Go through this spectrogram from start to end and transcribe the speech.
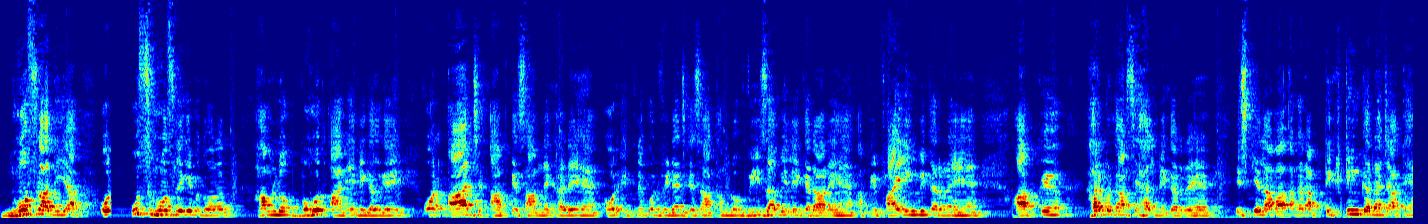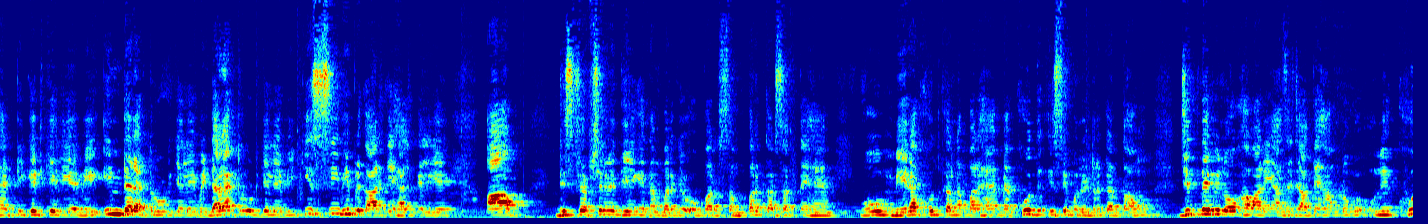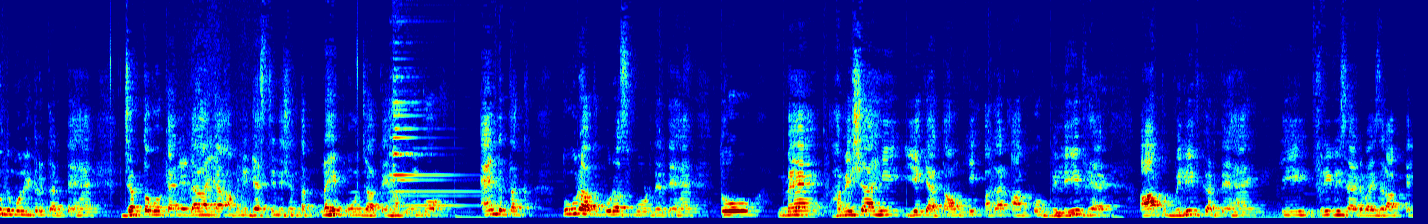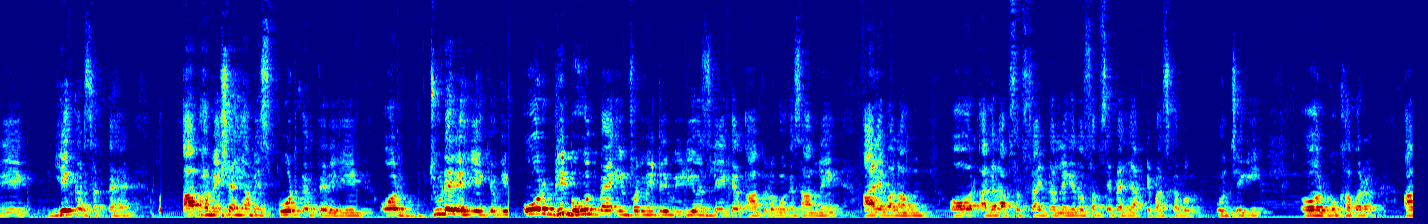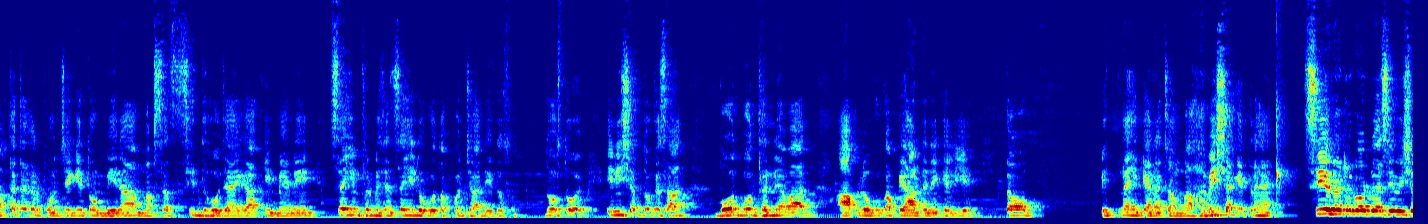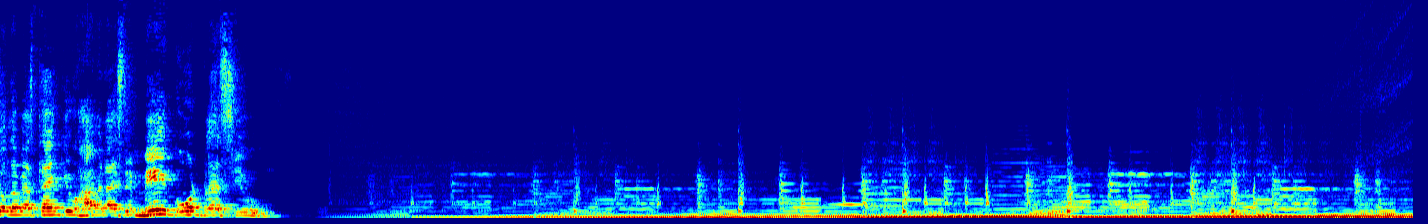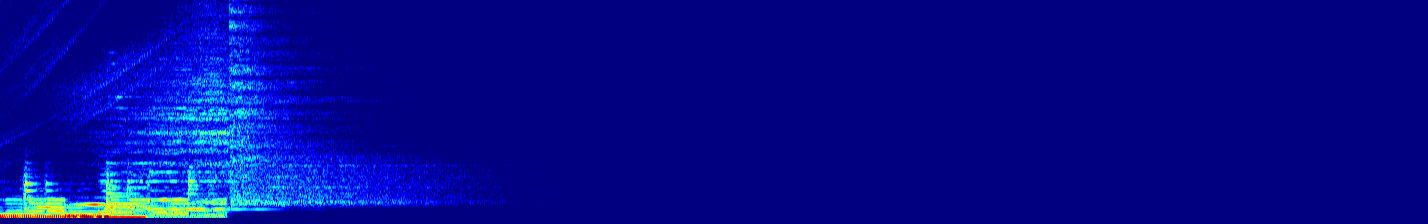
हौसला दिया और उस हौसले की बदौलत हम लोग बहुत आगे निकल गए और आज आपके सामने खड़े हैं और इतने कॉन्फिडेंस के साथ हम लोग वीज़ा भी लेकर आ रहे हैं, आपकी फाइलिंग भी कर रहे हैं, आपके हर प्रकार से हेल्प भी कर रहे हैं। इसके अलावा अगर आप टिकटिंग करना चाहते हैं टिकट के लिए भी इनडायरेक्ट रूट के लिए भी डायरेक्ट रूट के लिए भी, किसी भी प्रकार की हेल्प के लिए आप डिस्क्रिप्शन में दिए गए नंबर के ऊपर संपर्क कर सकते हैं। वो मेरा खुद का नंबर है, मैं खुद इसे मॉनिटर करता हूँ। जितने भी लोग हमारे यहाँ से जाते हैं, हम लोग उन्हें खुद मॉनिटर करते हैं। जब तक वो कनाडा या अपनी डेस्टिनेशन तक नहीं पहुँच जाते, हम उनको एंड तक पूरा का पूरा सपोर्ट देते हैं। तो मैं हमेशा ही ये कहता हूँ कि अगर आपको बिलीव है, आप बिलीव करते हैं कि फ्री वीज़ा एडवाइजर आपके लिए ये कर सकता है तो आप हमेशा ही हमें सपोर्ट करते रहिए और जुड़े रहिए, क्योंकि और भी बहुत मैं इंफॉर्मेटिव वीडियोस लेकर आप लोगों के सामने आने वाला हूँ। और अगर आप सब्सक्राइब कर लेंगे तो सबसे पहले आपके पास खबर पहुंचेगी। और वो खबर आप तक अगर पहुंचेगी तो मेरा मकसद सिद्ध हो जाएगा कि मैंने सही इंफॉर्मेशन सही लोगों तक पहुँचा दी। दोस्तों दोस्तों, इन्हीं शब्दों के साथ बहुत बहुत धन्यवाद आप लोगों का प्यार देने के लिए। तो इतना ही कहना चाहूँगा। हमेशा की तरह see you later God bless you wish all the best thank you have a nice day may God bless you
